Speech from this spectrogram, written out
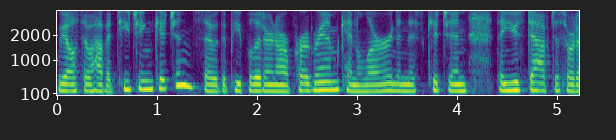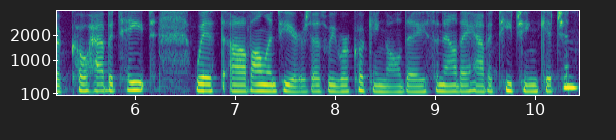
We also have a teaching kitchen, so the people that are in our program can learn in this kitchen. They used to have to sort of cohabitate with uh, volunteers as we were cooking all day, so now they have a teaching kitchen.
